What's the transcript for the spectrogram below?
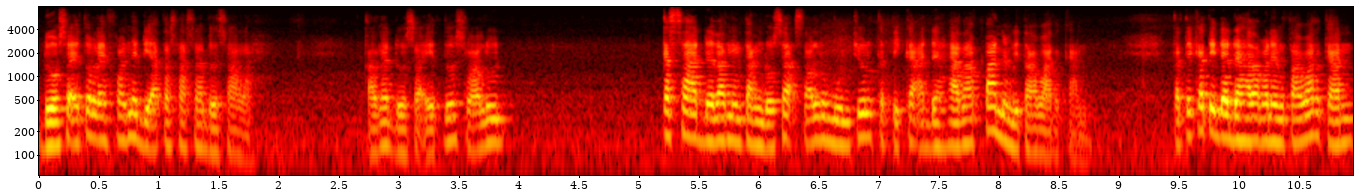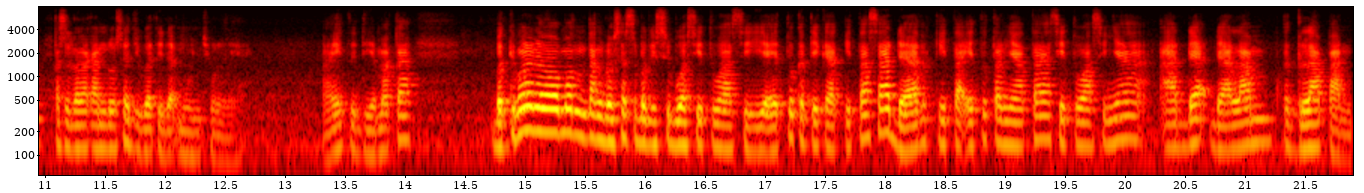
dosa itu levelnya di atas rasa bersalah. Karena dosa itu selalu kesadaran tentang dosa selalu muncul ketika ada harapan yang ditawarkan. Ketika tidak ada harapan yang ditawarkan, kesadaran dosa juga tidak muncul ya. Nah itu dia. Maka Bagaimana ngomong tentang dosa sebagai sebuah situasi, yaitu ketika kita sadar kita itu ternyata situasinya ada dalam kegelapan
